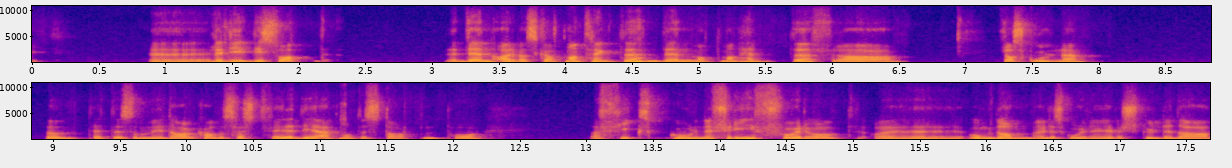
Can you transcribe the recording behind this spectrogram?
eh, Eller de, de, så at den arbeidskraften man trengte, den måtte man hente fra, fra skolene. Dette som i dag kalles høstferie, det er på en måte starten på Da fikk skolene fri for at uh, ungdom eller skoleelever skulle da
